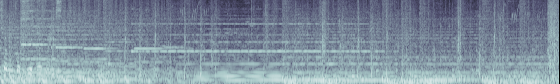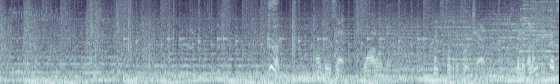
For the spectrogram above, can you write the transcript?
Not sure what I'm do those things. Oh, there's that flower that mentions over the bird chat. But I don't think that's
